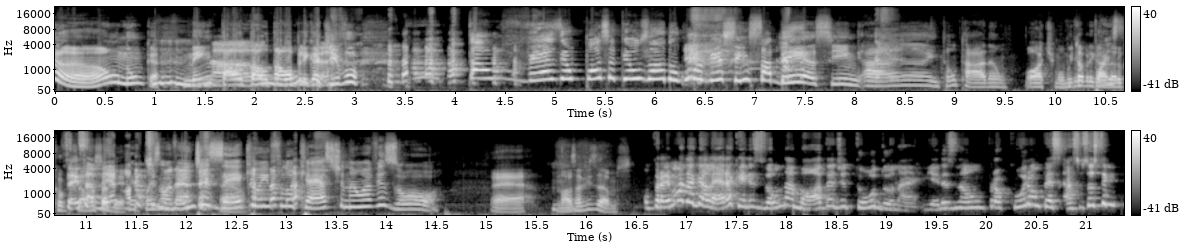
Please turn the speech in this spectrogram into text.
Não, nunca. Nem não, tal, tal, tal aplicativo. Talvez eu possa ter usado alguma vez sem saber, assim. Ah, então tá, não. Ótimo, muito Depois, obrigado. Era o que eu precisava saber. saber. Depois ótimo, não vem né? dizer é. que o InfluCast não avisou. É, nós avisamos. O problema da galera é que eles vão na moda de tudo, né? E eles não procuram. As pessoas têm,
